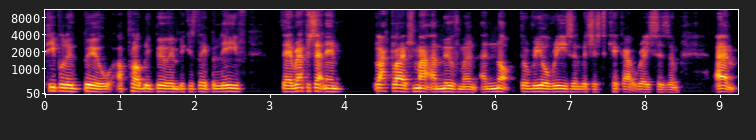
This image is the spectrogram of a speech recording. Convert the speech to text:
People who boo are probably booing because they believe they're representing Black Lives Matter movement and not the real reason, which is to kick out racism. Um,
